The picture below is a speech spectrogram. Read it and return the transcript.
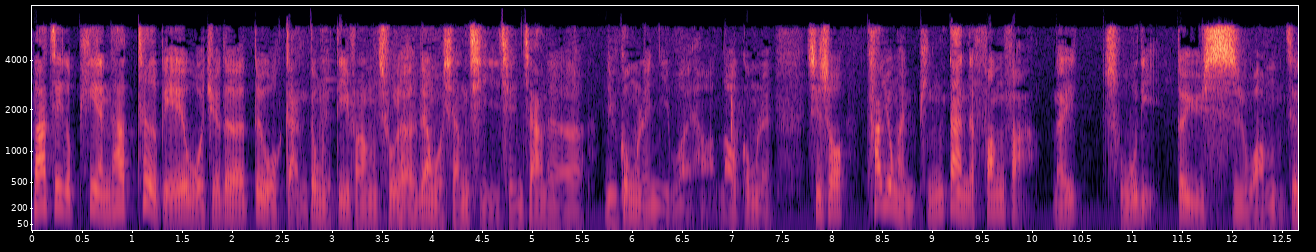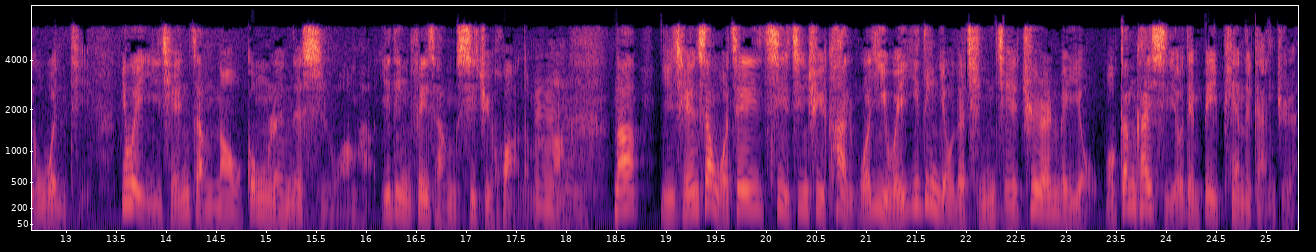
那这个片它特别，我觉得对我感动的地方，除了让我想起以前家的女工人以外，哈，老工人是说他用很平淡的方法来处理对于死亡这个问题。因为以前讲脑工人的死亡哈，一定非常戏剧化的嘛哈。那以前像我这一次进去看，我以为一定有的情节，居然没有。我刚开始有点被骗的感觉。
